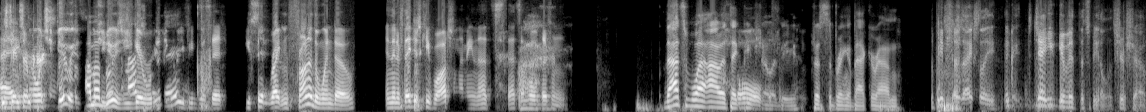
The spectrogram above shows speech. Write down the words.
Hey, so what you do is I'm what you do is you get really eh? creepy with it. You sit right in front of the window, and then if they just keep watching, I mean that's that's a whole different. That's what I would think Peep Show would be, just to bring it back around. The Peep Show's actually Jay. You give it the spiel. It's your show.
